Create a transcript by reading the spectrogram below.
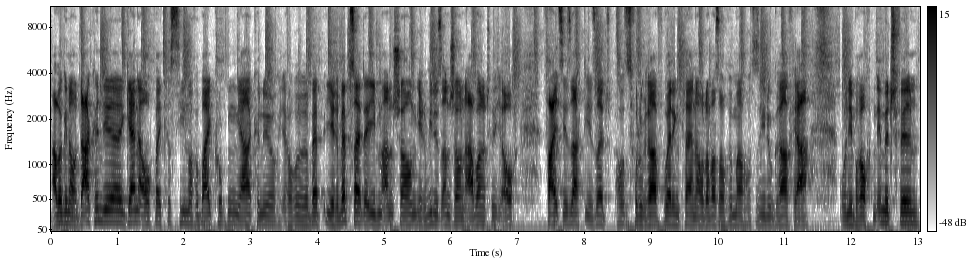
Aber genau, da könnt ihr gerne auch bei Christine mal vorbeigucken, ja, könnt ihr euch auch ihre, Web ihre Webseite eben anschauen, ihre Videos anschauen, aber natürlich auch, falls ihr sagt, ihr seid Hochzeitsfotograf, Wedding Planner oder was auch immer, Hochzeitsvideograf, ja, und ihr braucht einen Imagefilm,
